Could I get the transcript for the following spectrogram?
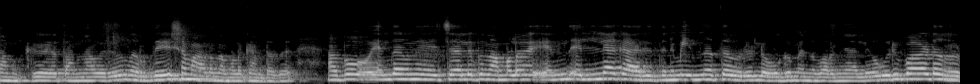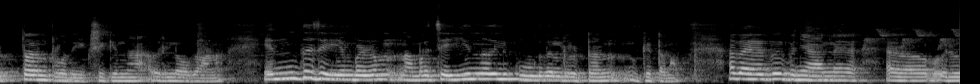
നമുക്ക് തന്ന ഒരു നിർദ്ദേശമാണ് നമ്മൾ കണ്ടത്. അപ്പോൾ എന്താണെന്ന് ചോദിച്ചാൽ ഇപ്പോൾ നമ്മൾ എല്ലാ കാര്യത്തിനും ഇന്നത്തെ ഒരു ലോകം എന്ന് പറഞ്ഞാൽ ഒരുപാട് റിട്ടേൺ പ്രതീക്ഷിക്കുന്ന ഒരു ലോകമാണ്. എന്ത് ചെയ്യുമ്പോഴും നമ്മൾ ചെയ്യുന്നതിൽ കൂടുതൽ റിട്ടേൺ കിട്ടണം. അതായത് ഇപ്പം ഞാൻ ഒരു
